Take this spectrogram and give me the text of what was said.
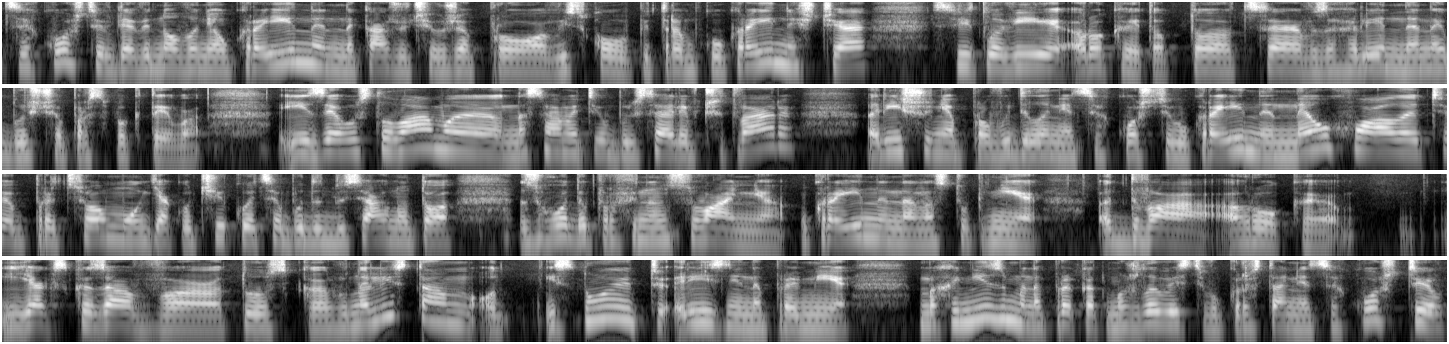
цих коштів для відновлення України, не кажучи вже про військову підтримку України, ще світлові роки. Тобто, це взагалі не найближча перспектива. І за його словами, на саміті в Брюсселі в четвер рішення про виділення цих коштів України не ухвалить. При цьому, як очікується, буде досягнуто згоди про фінансування України на наступні два роки. Як сказав е, Туск журналістам, існують різні непрямі механізми, наприклад, можливість використання цих коштів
